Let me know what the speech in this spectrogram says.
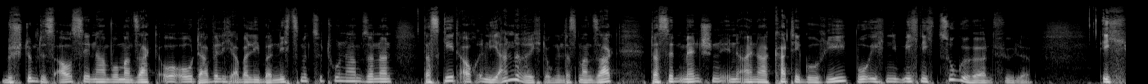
bestimmtes Aussehen haben, wo man sagt, oh, oh, da will ich aber lieber nichts mit zu tun haben, sondern das geht auch in die andere Richtung, dass man sagt, das sind Menschen in einer Kategorie, wo ich mich nicht zugehören fühle. Ich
